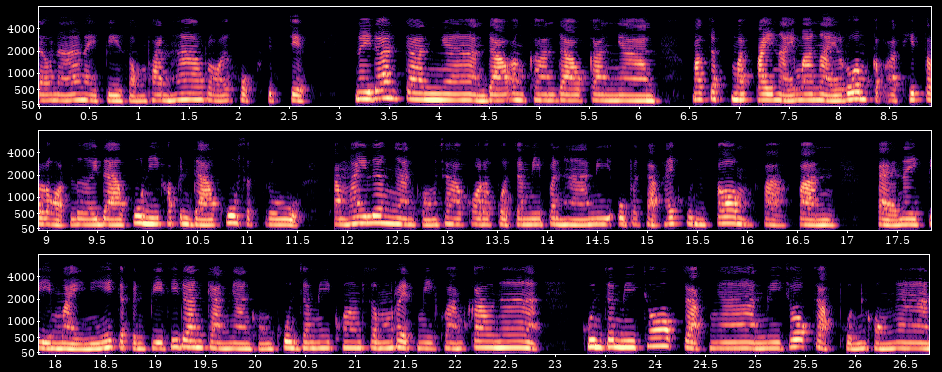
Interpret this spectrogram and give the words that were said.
แล้วนะในปี 2567 ในด้านการงาน ดาวอังคารดาวการงาน มักจะมาไปไหนมาไหนร่วมกับอาทิตย์ตลอดเลย ดาวคู่นี้เขาเป็นดาวคู่ศัตรู ทำให้เรื่องงานของชาวกรกฎจะมีปัญหามีอุปสรรคให้คุณต้องฝ่าฟัน แต่ในปีใหม่นี้จะเป็นปีที่ด้านการงานของคุณจะมีความสำเร็จมีความก้าวหน้า คุณจะมีโชคจากงาน มีโชคจากผลของงาน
